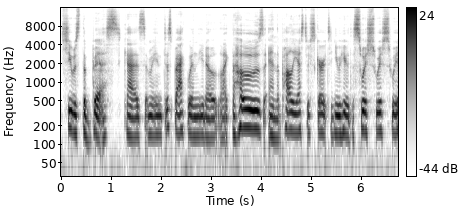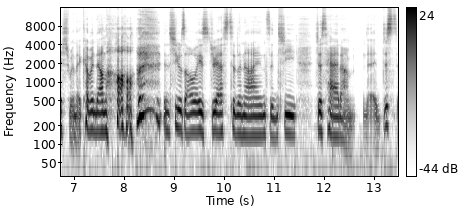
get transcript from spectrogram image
she was the best, guys. I mean, just back when, you know, like the hose and the polyester skirts, and you hear the swish, swish, swish when they're coming down the hall. and she was always dressed to the nines and she just had, um, just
